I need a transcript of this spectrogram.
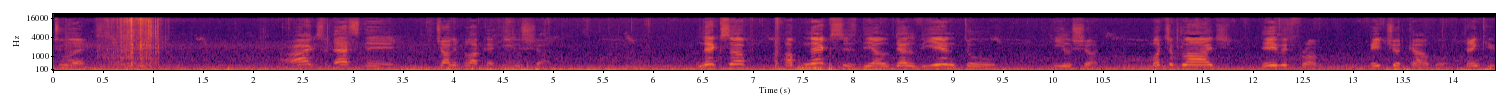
two legs. All right, so that's the Johnny Blocker heel shot. Next up, up next is the El Del Viento heel shot. Much obliged, David from Patriot Cowboy. Thank you.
